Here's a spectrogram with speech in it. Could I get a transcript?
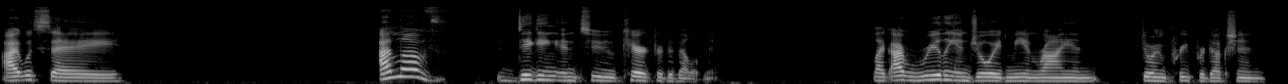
I would say I love digging into character development. Like I really enjoyed me and Rian during pre-production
